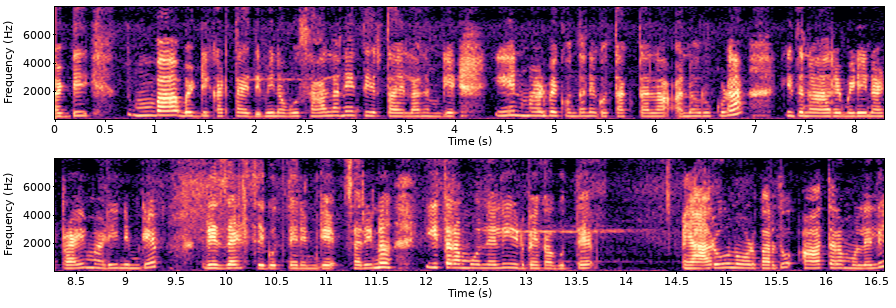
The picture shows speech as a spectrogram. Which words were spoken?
ಬಡ್ಡಿ, ತುಂಬ ಬಡ್ಡಿ ಕಟ್ತಾ ಇದ್ದೀವಿ ನಾವು, ಸಾಲನೇ ತೀರ್ತಾ ಇಲ್ಲ ನಮಗೆ. ಏನು ಮಾಡಬೇಕು ಅಂತಲೇ ಗೊತ್ತಾಗ್ತಾ ಇಲ್ಲ ಅನ್ನೋರು ಕೂಡ ಇದನ್ನು ರೆಮಿಡಿನ ಟ್ರೈ ಮಾಡಿ ನಿಮಗೆ ರಿಸಲ್ಟ್ ಸಿಗುತ್ತೆ ನಿಮಗೆ. ಸರಿನಾ? ಈ ಥರ ಮೂಲೆಯಲ್ಲಿ ಇಡಬೇಕಾಗುತ್ತೆ. ಯಾರೂ ನೋಡಬಾರ್ದು. ಆ ಥರ ಮೂಲೆಯಲ್ಲಿ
